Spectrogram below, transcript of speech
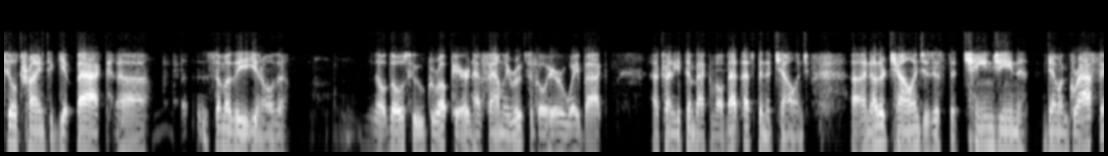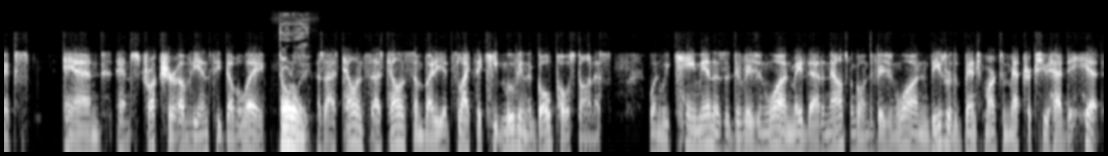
still trying to get back uh, some of the, you know, the those who grew up here and have family roots that go here way back, uh, trying to get them back involved. That that's been a challenge. Uh, another challenge is just the changing demographics and and structure of the NCAA. Totally. As I was telling I was telling somebody, it's like they keep moving the goalpost on us when we came in as a Division One, made that announcement going Division One, these were the benchmarks and metrics you had to hit,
